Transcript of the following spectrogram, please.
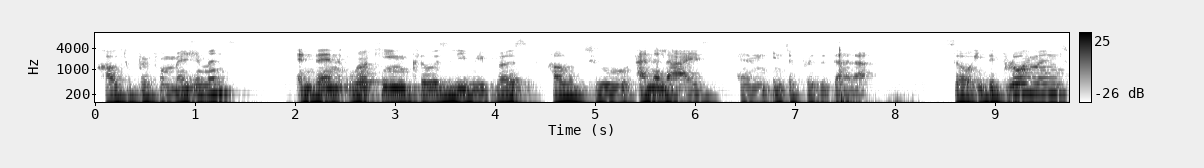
how to perform measurements, and then working closely with us how to analyze and interpret the data. So in deployment,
